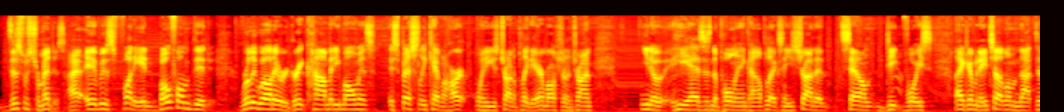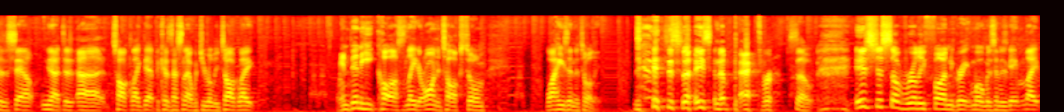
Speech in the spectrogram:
This was tremendous. I, it was funny, and both of them did really well. They were great comedy moments, especially Kevin Hart when he was trying to play the air marshal and trying. You know, he has his Napoleon complex, and he's trying to sound deep voice like him. And they tell him not to sound, not to uh, talk like that because that's not what you really talk like. And then he calls later on and talks to him while he's in the toilet. so he's in the bathroom. So it's just some really fun, great moments in this game. Like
